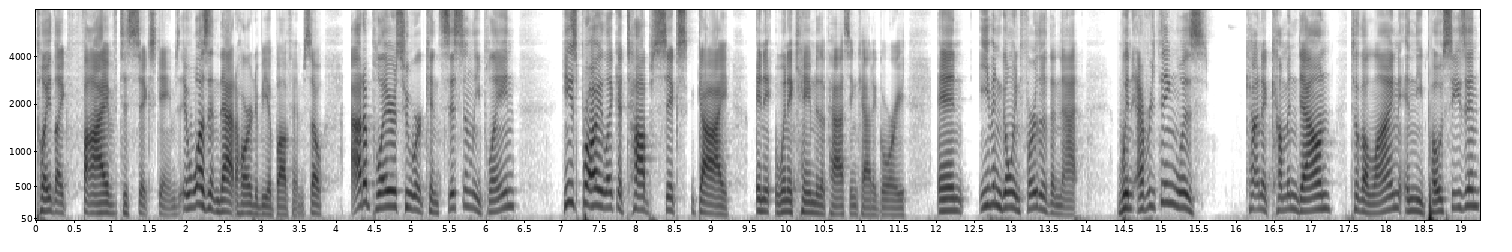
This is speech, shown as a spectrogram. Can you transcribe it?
played like five to six games. It wasn't that hard to be above him. So, out of players who were consistently playing, he's probably like a top six guy in it when it came to the passing category. And even going further than that, when everything was kind of coming down to the line in the postseason,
